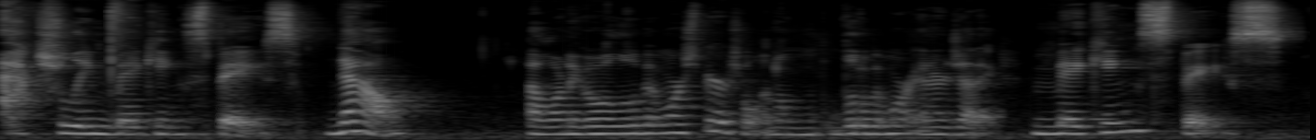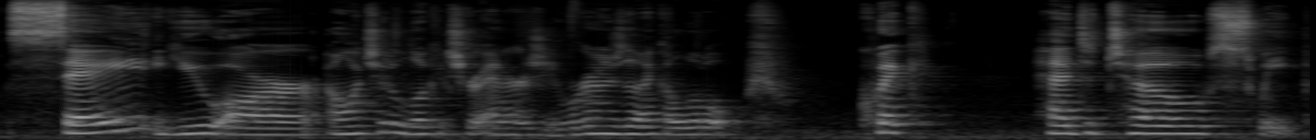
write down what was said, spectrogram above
actually making space. Now, I want to go a little bit more spiritual and a little bit more energetic. Making space. Say you are, I want you to look at your energy. We're going to do like a little quick head to toe sweep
